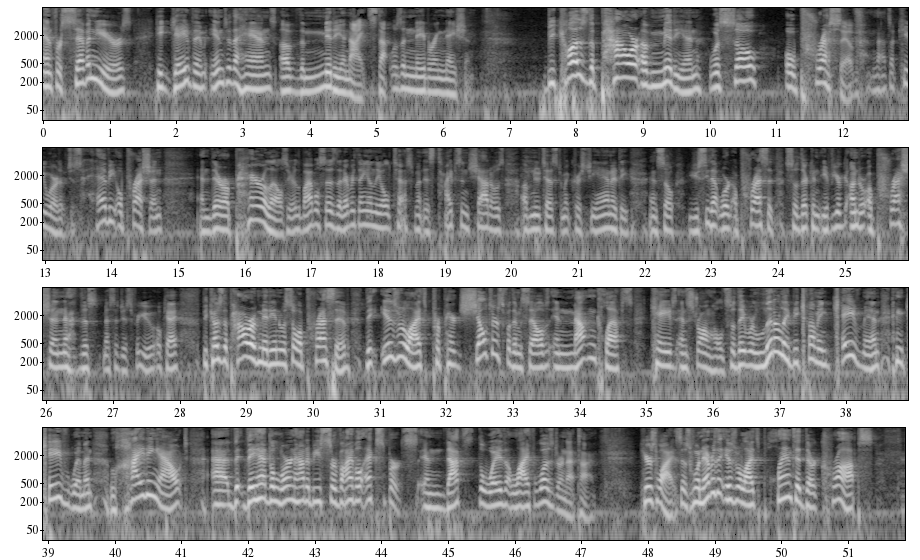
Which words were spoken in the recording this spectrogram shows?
and for seven years he gave them into the hands of the Midianites. That was a neighboring nation. Because the power of Midian was so oppressive, that's a key word, of just heavy oppression, and there are parallels here. The Bible says that everything in the Old Testament is types and shadows of New Testament Christianity. And so you see that word oppressive. So there can if you're under oppression, this message is for you, okay? Because the power of Midian was so oppressive, the Israelites prepared shelters for themselves in mountain clefts caves and strongholds. So they were literally becoming cavemen and cavewomen, hiding out. Uh, they had to learn how to be survival experts, and that's the way that life was during that time. Here's why it says, Whenever the Israelites planted their crops,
